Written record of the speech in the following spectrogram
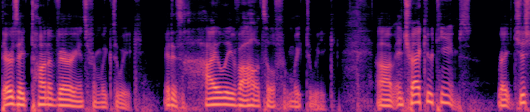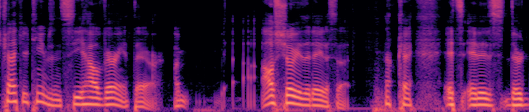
There's a ton of variance from week to week. It is highly volatile from week to week. Um, and track your teams, right? Just track your teams and see how variant they are. I'm, I'll show you the data set. Okay, it's it is they're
